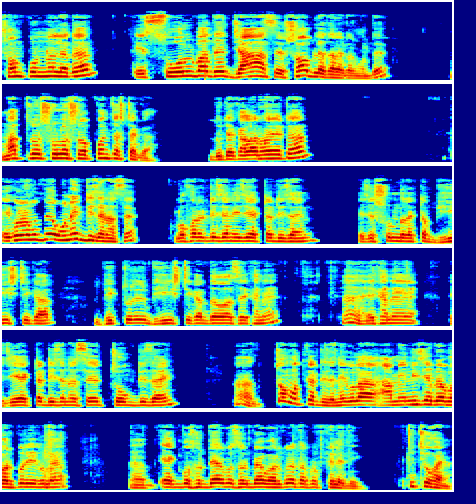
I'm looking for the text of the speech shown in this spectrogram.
সম্পূর্ণ লেদার, এই সোল বাদে যা আছে সব লেদার এটার মধ্যে, মাত্র ষোলোশো পঞ্চাশ টাকা। দুইটা কালার হয় এটার। এগুলোর মধ্যে অনেক ডিজাইন আছে। লোফারের ডিজাইন, এই যে একটা ডিজাইন, এই যে সুন্দর একটা ভি স্টিকার ভিক্টোরির ভি স্টিকার দেওয়া আছে এখানে। হ্যাঁ এখানে এই যে একটা ডিজাইন আছে, চোখ ডিজাইন। হ্যাঁ চমৎকার ডিজাইন। এগুলা আমি নিজে ব্যবহার করি, এগুলা এক বছর, দেড় বছর ব্যবহার করে তারপর ফেলে দিই। কিছু হয় না।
